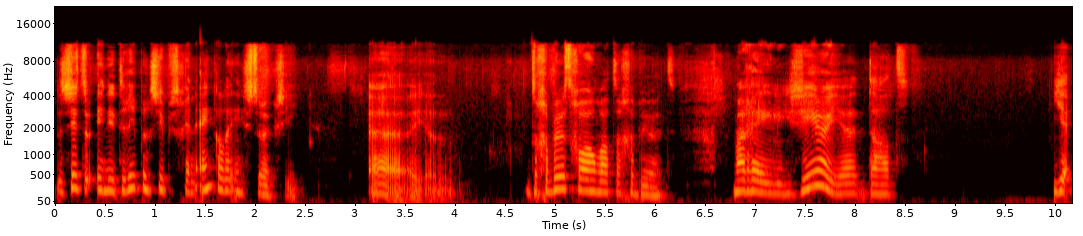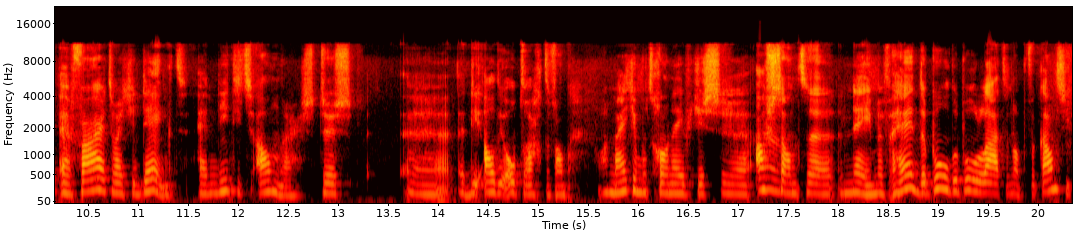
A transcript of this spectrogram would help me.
Er zit in die drie principes geen enkele instructie. Uh, er gebeurt gewoon wat er gebeurt. Maar realiseer je dat je ervaart wat je denkt en niet iets anders. Dus uh, die, al die opdrachten van... Oh, meid, moet gewoon eventjes uh, afstand nemen. Hè? De boel, de boel laten op vakantie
